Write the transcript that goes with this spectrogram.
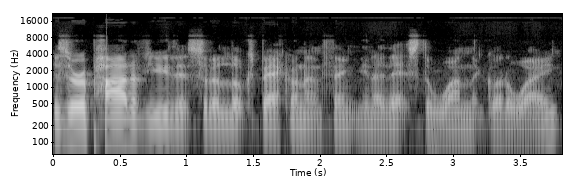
is there a part of you that sort of looks back on it and think, you know, that's the one that got away?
